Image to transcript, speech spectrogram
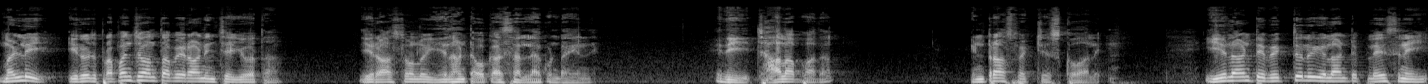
మళ్ళీ ఈరోజు ప్రపంచం అంతా పోయి రాణించే యువత ఈ రాష్ట్రంలో ఎలాంటి అవకాశాలు లేకుండా అయింది. ఇది చాలా బాధ. ఇంట్రాస్పెక్ట్ చేసుకోవాలి. ఇలాంటి వ్యక్తులు ఇలాంటి ప్లేస్ని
